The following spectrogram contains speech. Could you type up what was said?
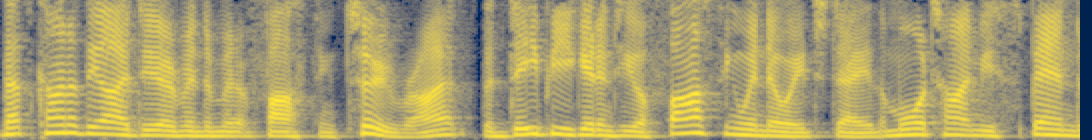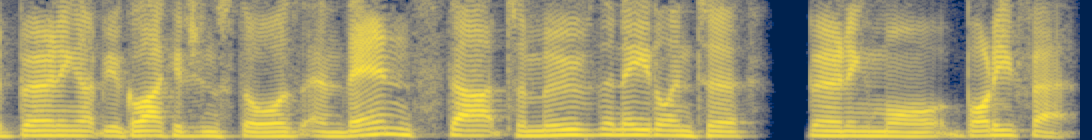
That's kind of the idea of intermittent fasting too, right? The deeper you get into your fasting window each day, the more time you spend burning up your glycogen stores and then start to move the needle into burning more body fat.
